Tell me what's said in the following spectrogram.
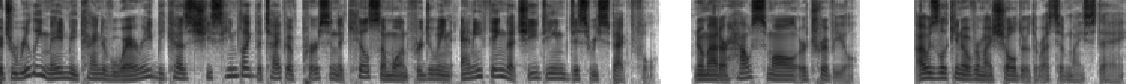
which really made me kind of wary because she seemed like the type of person to kill someone for doing anything that she deemed disrespectful no matter how small or trivial. I was looking over my shoulder the rest of my stay.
